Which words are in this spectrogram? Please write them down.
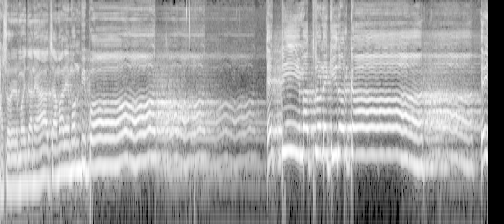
হাসরের ময়দানে আজ আমার এমন বিপদ মাত্র নেকি দরকার। এই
